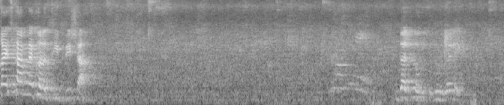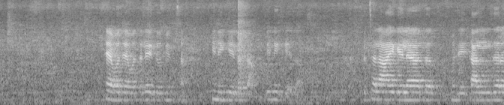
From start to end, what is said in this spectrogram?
काहीच काम नाही करत ही दिशा जा ठेवली ती गुडगले ठेवा ठेवा तर दोन हिने केलं का तिने केलं. तर चला आई गेल्या तर म्हणजे काल जरा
